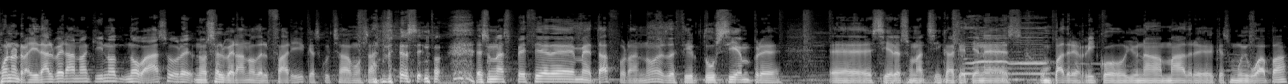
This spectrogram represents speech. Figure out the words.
bueno, en realidad el verano aquí no, no va sobre, no es el verano del Fari que escuchábamos antes, sino es una especie de metáfora, ¿no? Es decir, tú siempre, eh, si eres una chica que tienes un padre rico y una madre que es muy guapa,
